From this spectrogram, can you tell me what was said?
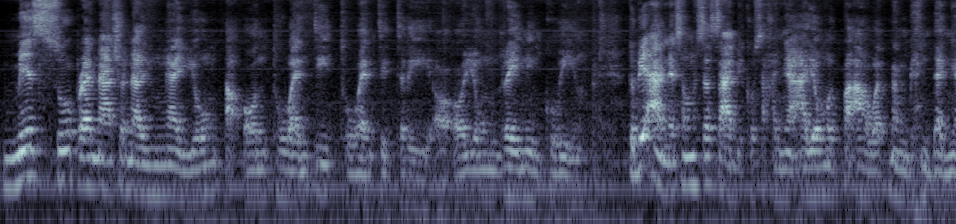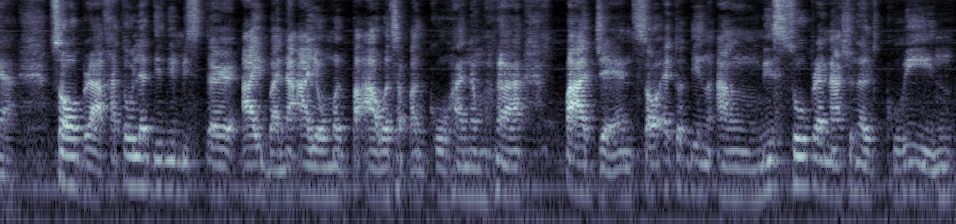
Miss Supranational ngayong taon 2023? Oo, yung reigning queen. To be honest, ang masasabi ko sa kanya, ayaw magpaawat ng ganda niya. Sobra, katulad din ni Mr. Ivan na ayaw magpaawat sa pagkuha ng mga pageant. So, ito din ang Miss Supranational Queen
